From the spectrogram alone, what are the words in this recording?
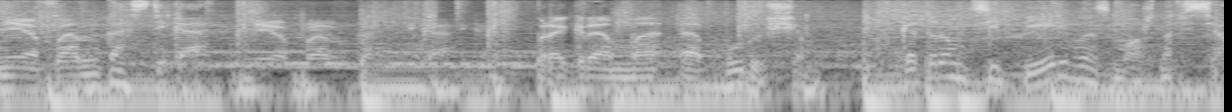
Не фантастика. Не фантастика. Программа о будущем, в котором теперь возможно все.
